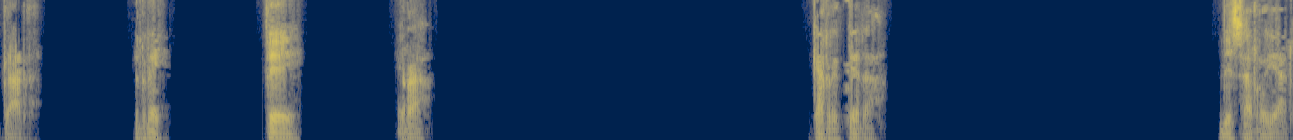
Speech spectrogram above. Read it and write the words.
Car. Re. Te. Ra. Carretera. Desarrollar.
